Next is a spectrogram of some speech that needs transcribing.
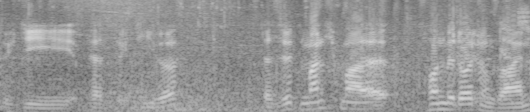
durch die Perspektive. Das wird manchmal von Bedeutung sein.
